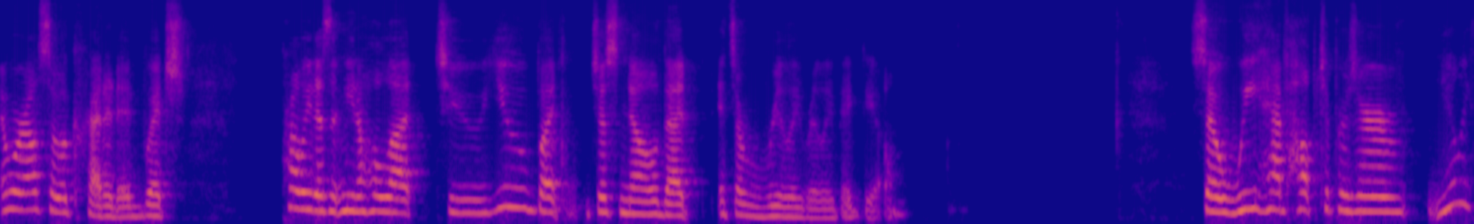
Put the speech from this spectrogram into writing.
and we're also accredited which probably doesn't mean a whole lot to you, but just know that it's a really, really big deal. So we have helped to preserve nearly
